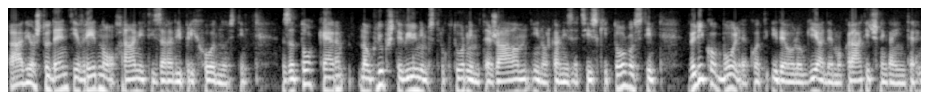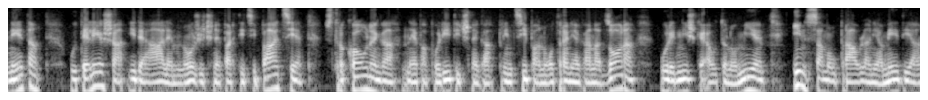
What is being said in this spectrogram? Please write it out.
radio študent je vredno ohraniti zaradi prihodnosti. Zato, ker na vkljub številnim strukturnim težavam in organizacijski togosti, veliko bolje kot ideologija demokratičnega interneta, uteleša ideale množične participacije, strokovnega, ne pa političnega principa notranjega nadzora, uredniške avtonomije in samoupravljanja medija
